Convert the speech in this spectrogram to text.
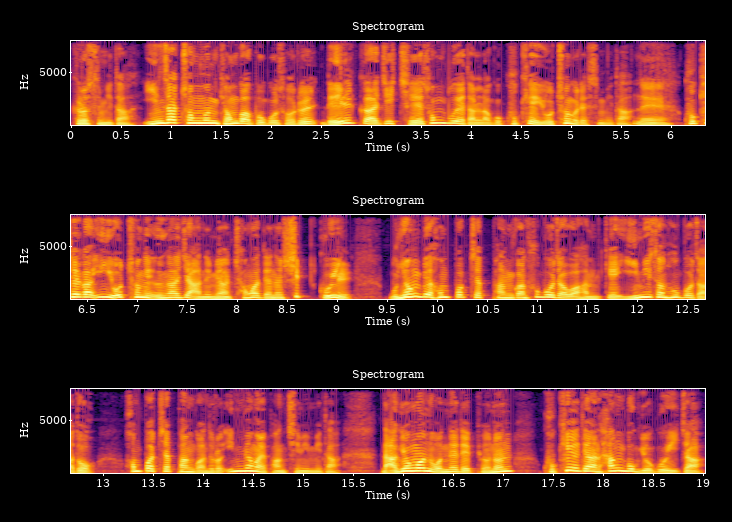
그렇습니다. 인사청문 경과 보고서를 내일까지 재송부해 달라고 국회에 요청을 했습니다. 네. 국회가 이 요청에 응하지 않으면 청와대는 19일 문영배 헌법재판관 후보자와 함께 이미선 후보자도 헌법재판관으로 임명할 방침입니다. 나경원 원내대표는 국회에 대한 항복 요구이자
